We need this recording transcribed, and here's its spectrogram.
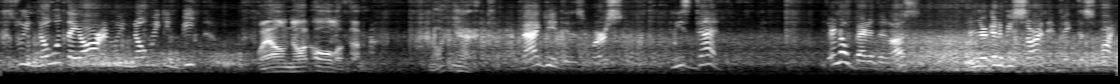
Because we know what they are and we know we can beat them. Well, not all of them. Not yet. Magni did his worst, and he's dead. They're no better than us. And they're gonna be sorry they picked this fight.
